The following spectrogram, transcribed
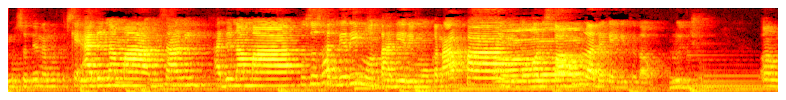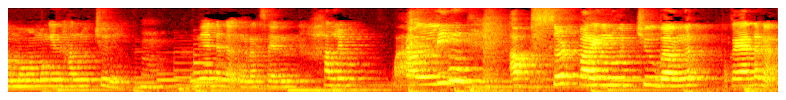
Maksudnya nama kayak ada nama misalnya nih ada nama khususan dirimu entah dirimu kenapa gitu kalau di sekolah dulu ada kayak gitu tau lucu Oh, mau ngomongin hal lucu nih. hmm. Ini ada nggak ngerasain hal yang paling absurd, paling lucu banget? Pokoknya ada nggak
